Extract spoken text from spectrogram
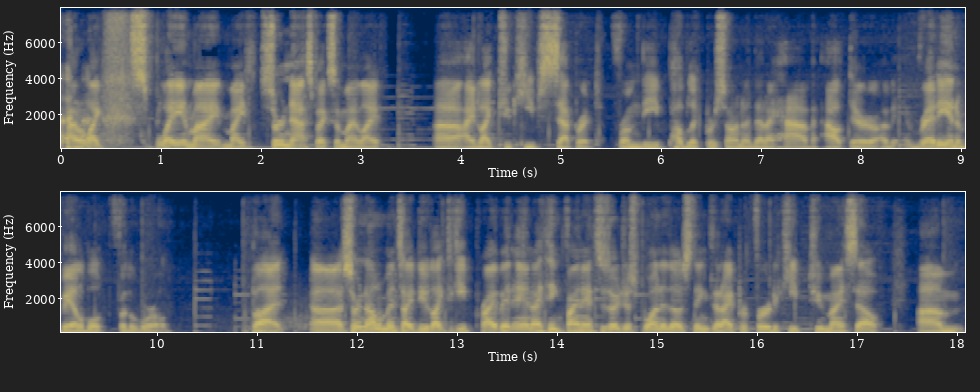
I don't like splaying my my certain aspects of my life. Uh, I like to keep separate from the public persona that I have out there, uh, ready and available for the world. But uh, certain elements I do like to keep private, and I think finances are just one of those things that I prefer to keep to myself. Um,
